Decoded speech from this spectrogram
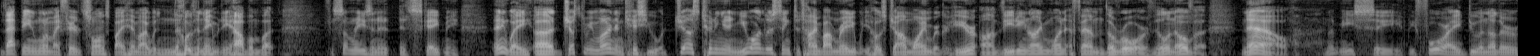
that being one of my favorite songs by him, I would know the name of the album, but for some reason it, it escaped me. Anyway, uh, just a reminder in case you are just tuning in, you are listening to Time Bomb Radio with your host John Weinberger here on VD91 FM, The Roar, Villanova. Now, let me see. Before I do another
